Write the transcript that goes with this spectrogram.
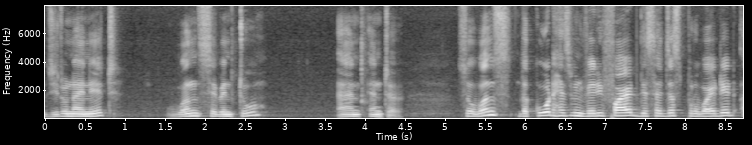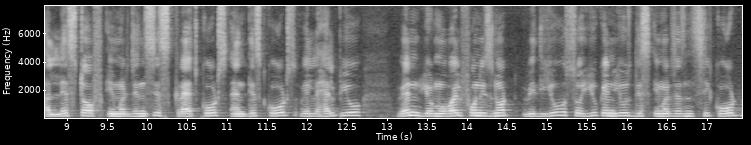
098 172 and enter. So once the code has been verified, this has just provided a list of emergency scratch codes and these codes will help you when your mobile phone is not with you. So you can use this emergency code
